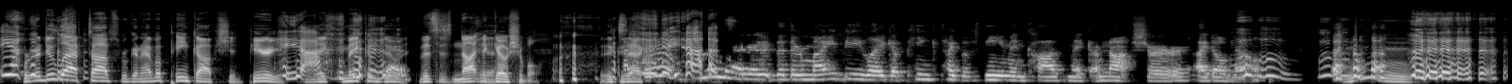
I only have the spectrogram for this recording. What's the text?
Yeah. we're gonna do laptops. We're gonna have a pink option. Period. Yeah. Make make them do it. This is not Yeah. negotiable. Exactly. Yes. Rumor that there might be like a pink type of theme in Cosmic. I'm not sure. I don't know. Woohoo! Ooh. Woohoo.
